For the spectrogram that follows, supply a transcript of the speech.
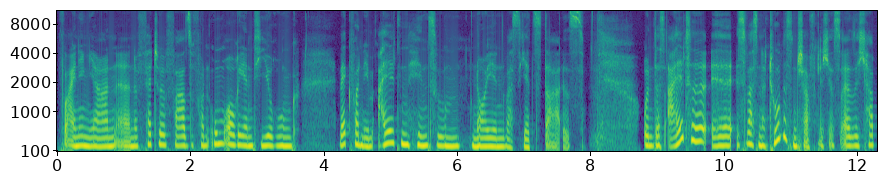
vor einigen Jahren äh, eine fette Phase von Umorientierung, weg von dem Alten hin zum Neuen, was jetzt da ist. Und das Alte äh, ist was Naturwissenschaftliches. Also ich habe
